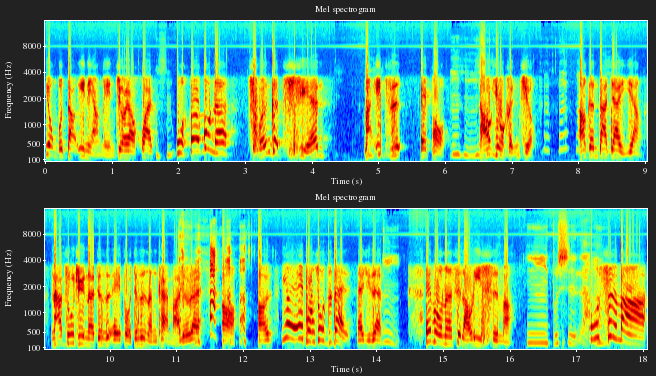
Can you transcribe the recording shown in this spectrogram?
用不到一两年就要换，我何不呢存个钱？买一只 Apple，然后用很久，然后跟大家一样拿出去呢，就是 Apple，就是能看嘛，对不对？哦，哦，因为 Apple 说实在，来吉正，Apple 呢是劳力士吗？嗯，不是啦，不是嘛？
